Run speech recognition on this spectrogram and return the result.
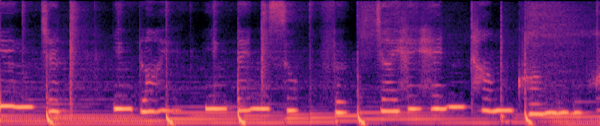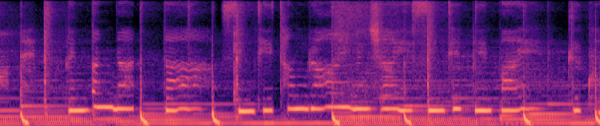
ยิ่งเจ็บยิ่งปล่อย ยิ่งเป็นสุขฝึกใจให้เห็นธรรมความเป็นอนัตตา สิ่งที่ทำร้ายมันใช่สิ่งที่เปลี่ยนไป คือคว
